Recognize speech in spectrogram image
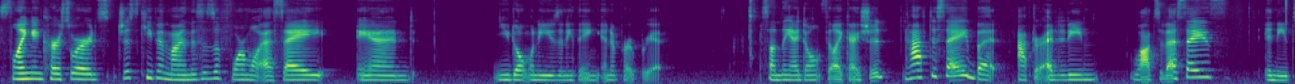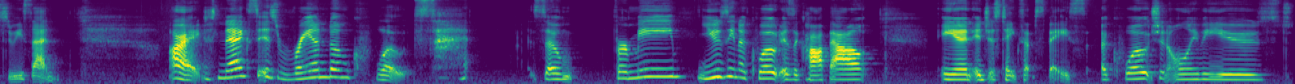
Slang and curse words, just keep in mind this is a formal essay and you don't want to use anything inappropriate. Something I don't feel like I should have to say, but after editing lots of essays, it needs to be said. All right, next is random quotes. So for me, using a quote is a cop out and it just takes up space. A quote should only be used,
